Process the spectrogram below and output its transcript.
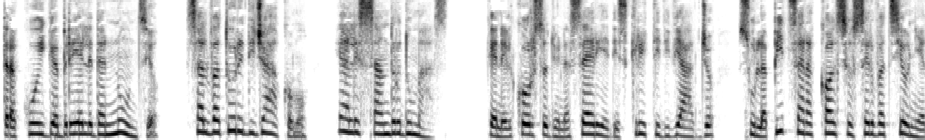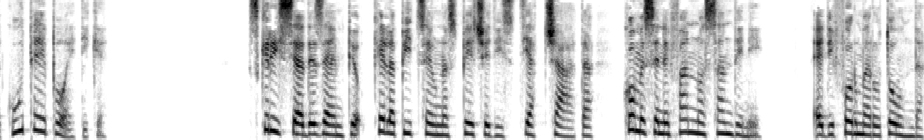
tra cui Gabriele D'Annunzio, Salvatore di Giacomo e Alessandro Dumas, che nel corso di una serie di scritti di viaggio sulla pizza raccolse osservazioni acute e poetiche. Scrisse ad esempio che la pizza è una specie di stiacciata, come se ne fanno a Saint-Denis. È di forma rotonda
